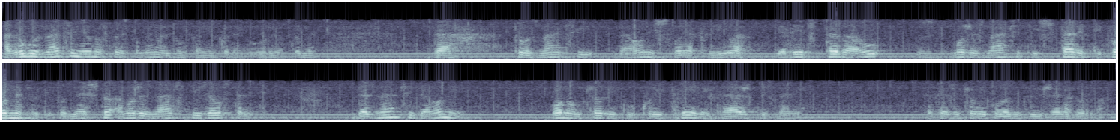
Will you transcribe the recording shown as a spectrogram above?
A drugo značenje je ono što je spomenuo Ibn Kajim kada je govorio o tome, da to znači da oni svoja krila, jer riječ tada u može značiti staviti, podmetnuti pod nešto, a može značiti i zaustaviti. Da znači da oni onom čovjeku koji krene tražiti znanje, da kažem čovjek ulazi tu i žena normalno,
